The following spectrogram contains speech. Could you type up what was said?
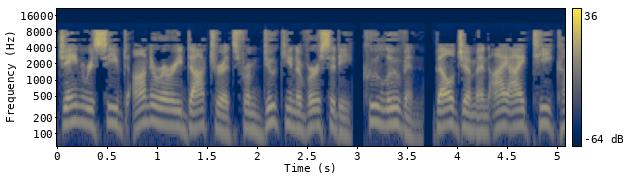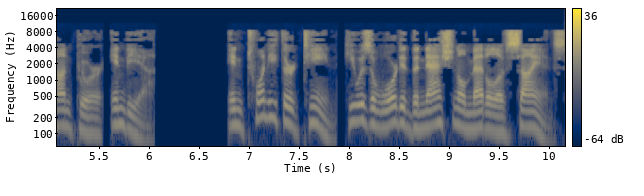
Jain received honorary doctorates from Duke University, KU Leuven, Belgium and IIT Kanpur, India. In 2013, he was awarded the National Medal of Science.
